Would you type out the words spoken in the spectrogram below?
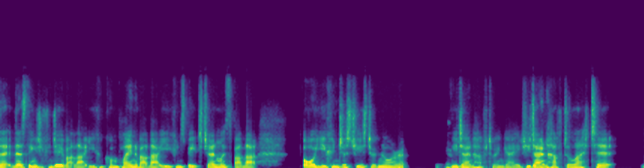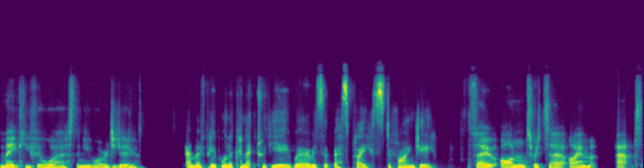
that there's things you can do about that. You can complain about that. You can speak to journalists about that, or you can just choose to ignore it. Yeah. You don't have to engage. You don't have to let it make you feel worse than you already do. And if people want to connect with you, where is the best place to find you? So on Twitter, I'm at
